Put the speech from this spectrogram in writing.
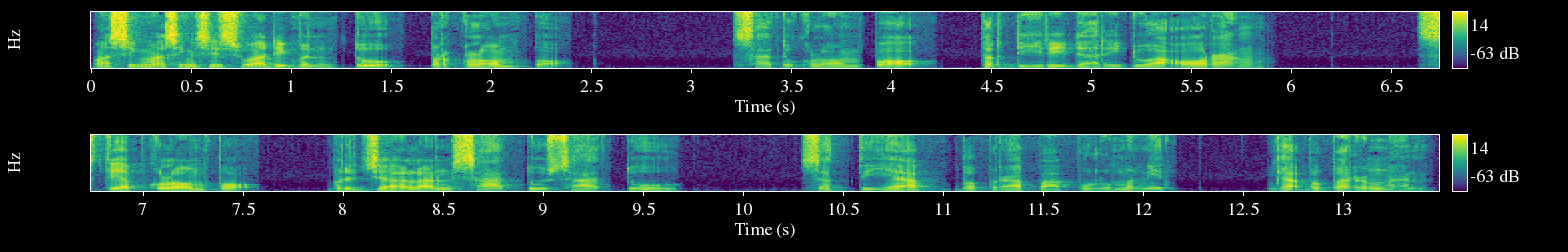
Masing-masing siswa dibentuk per kelompok. Satu kelompok terdiri dari dua orang. Setiap kelompok berjalan satu-satu setiap beberapa puluh menit, gak bebarengan.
